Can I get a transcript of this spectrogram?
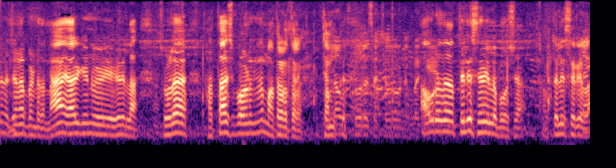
ಜನ ಜನ ಬೆಂಡದ ನಾ ಯಾರಿಗೇನು ಹೇಳಿಲ್ಲ. ಸುಳ್ಳೆ ಹತಾಶ ಭಾವನೆಯಿಂದ ಮಾತಾಡ್ತಾರೆ. ಚಮಕ. ಅವ್ರದ್ದು ತಲೆ ಸರಿ ಇಲ್ಲ ಬಹುಶಃ. ಅವ್ರ ತಲೆ ಸರಿ ಇಲ್ಲ.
